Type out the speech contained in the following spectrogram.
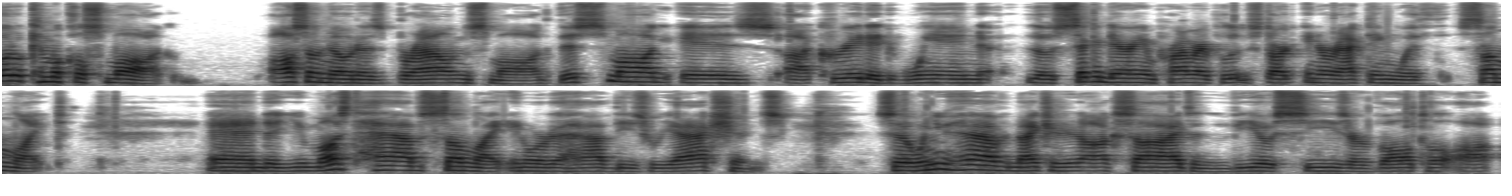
photochemical smog also known as brown smog. This smog is uh, created when those secondary and primary pollutants start interacting with sunlight. And uh, you must have sunlight in order to have these reactions. So when you have nitrogen oxides and VOCs or volatile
